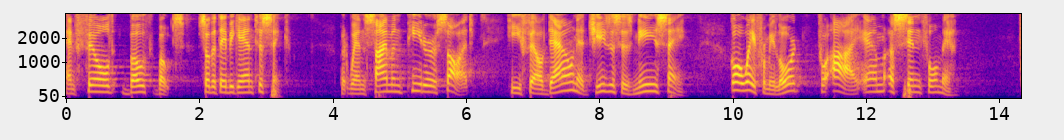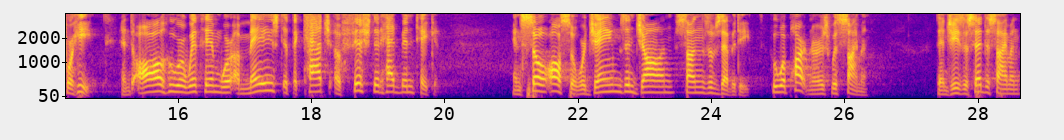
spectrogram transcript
and filled both boats, so that they began to sink. But when Simon Peter saw it, he fell down at Jesus' knees, saying, Go away from me, Lord, for I am a sinful man. For he and all who were with him were amazed at the catch of fish that had been taken. And so also were James and John, sons of Zebedee, who were partners with Simon. Then Jesus said to Simon,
